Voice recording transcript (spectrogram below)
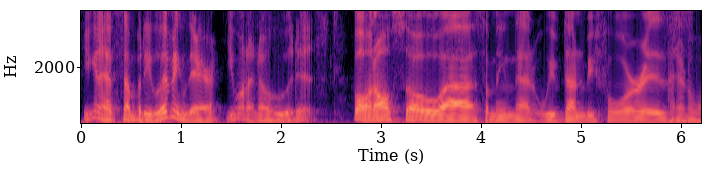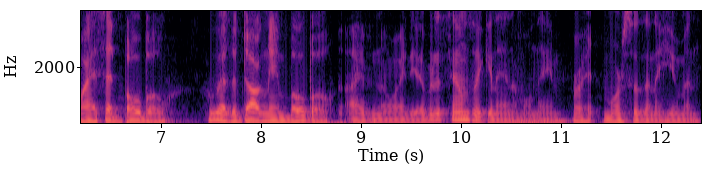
You're gonna have somebody living there. You want to know who it is. Well, and also uh, something that we've done before is I don't know why I said Bobo. Who has a dog named Bobo? I have no idea, but it sounds like an animal name. Right. more so than a human.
